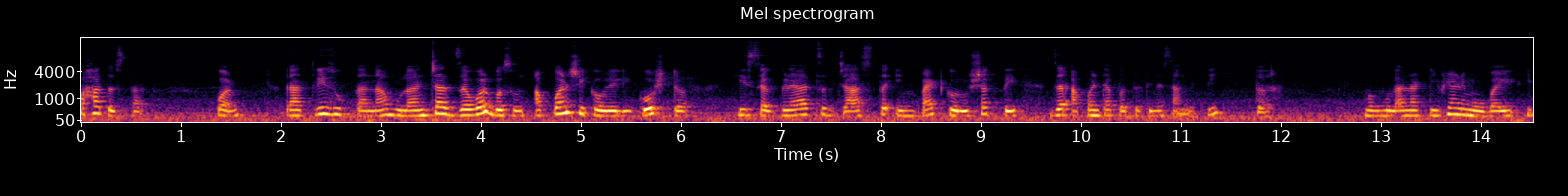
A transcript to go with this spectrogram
पाहत असतात. पण रात्री झोपताना मुलांच्या जवळ बसून आपण शिकवलेली गोष्ट ही सगळ्यात जास्त इम्पॅक्ट करू शकते जर आपण त्या पद्धतीने सांगितली तर. मग मुलांना टी व्ही आणि मोबाईल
